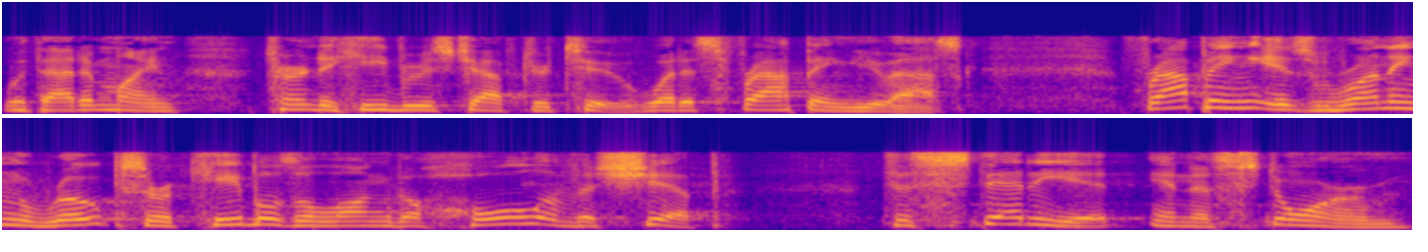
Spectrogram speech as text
With that in mind, turn to Hebrews chapter 2. What is frapping, you ask? Frapping is running ropes or cables along the whole of a ship to steady it in a storm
